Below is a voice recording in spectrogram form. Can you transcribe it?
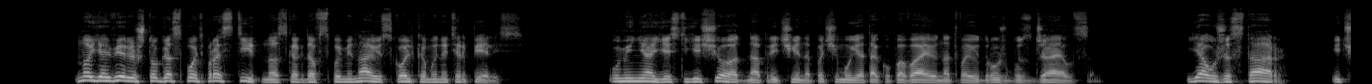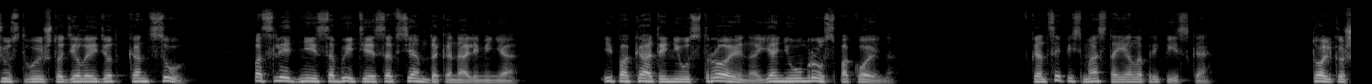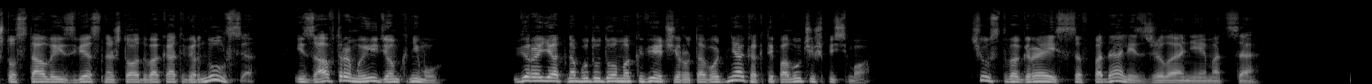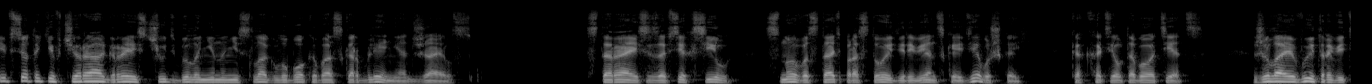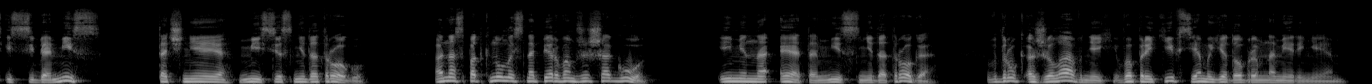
Но я верю, что Господь простит нас, когда вспоминаю, сколько мы натерпелись. У меня есть еще одна причина, почему я так уповаю на твою дружбу с Джайлсом. Я уже стар и чувствую, что дело идет к концу. Последние события совсем доконали меня. И пока ты не устроена, я не умру спокойно. Конце письма стояла приписка. Только что стало известно, что адвокат вернулся, и завтра мы идем к нему. Вероятно, буду дома к вечеру того дня, как ты получишь письмо. Чувства Грейс совпадали с желанием отца. И все-таки вчера Грейс чуть было не нанесла глубокого оскорбления Джайлсу. Стараясь изо всех сил снова стать простой деревенской девушкой, как хотел того отец, желая вытравить из себя мисс, точнее, миссис Недотрогу, она споткнулась на первом же шагу. Именно эта мисс Недотрога вдруг ожила в ней вопреки всем ее добрым намерениям.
